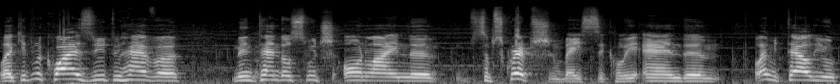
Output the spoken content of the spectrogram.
like it requires you to have a Nintendo Switch Online uh, subscription basically and um, let me tell you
